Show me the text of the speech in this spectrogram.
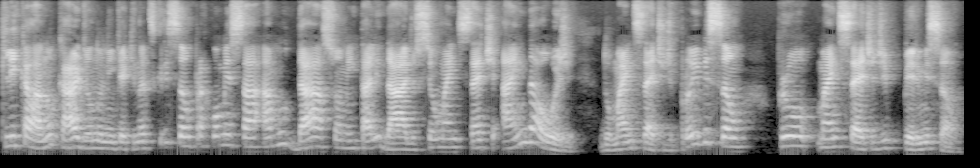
clica lá no card ou no link aqui na descrição para começar a mudar a sua mentalidade, o seu mindset ainda hoje do mindset de proibição para o mindset de permissão.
